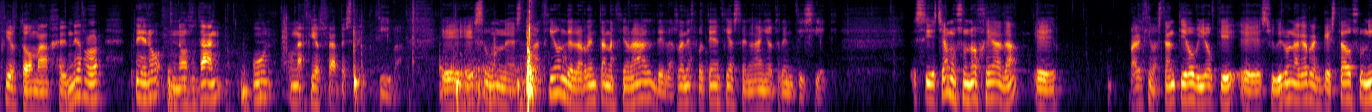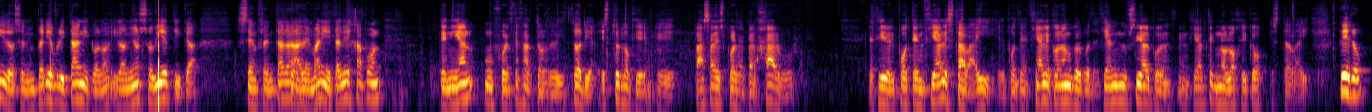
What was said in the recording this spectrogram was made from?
cierto margen de error, pero nos dan una cierta perspectiva. Eh, es una estimación de la renta nacional de las grandes potencias en el año 37. Si echamos una ojeada, eh, parece bastante obvio que eh, si hubiera una guerra en que Estados Unidos, el Imperio Británico y la Unión Soviética se enfrentaran a Alemania, Italia y Japón, tenían un fuerte factor de victoria. Esto es lo que pasa después de Pearl Harbor. Es decir, el potencial estaba ahí, el potencial económico, el potencial industrial, el potencial tecnológico estaba ahí. Pero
